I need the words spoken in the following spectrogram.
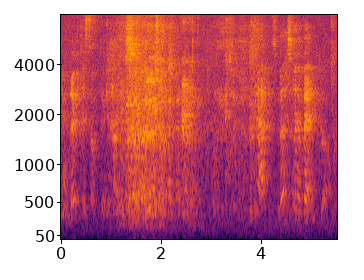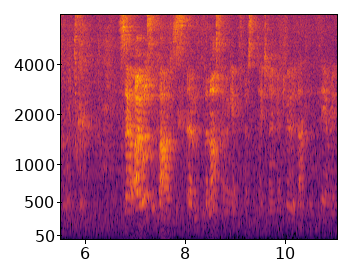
You noticed something, yeah, there's no bed. So I was about, um, the last time I gave this presentation, I concluded that the theory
